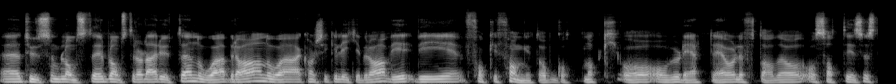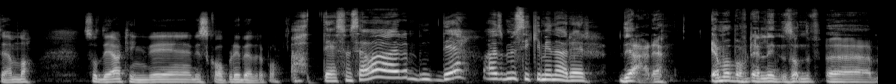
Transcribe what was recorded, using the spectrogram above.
eh, tusen blomster blomstrer der ute. Noe er bra, noe er kanskje ikke like bra. Vi, vi får ikke fanget opp godt nok og, og vurdert det og løfta det og, og satt det i system. da. Så det er ting vi, vi skal bli bedre på. Ah, det syns jeg var det er musikk i mine ører. Det er det. Jeg må bare fortelle en liten sånn uh,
